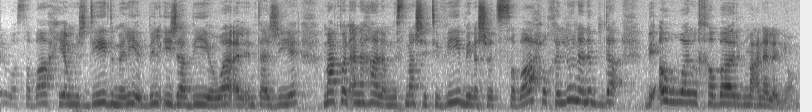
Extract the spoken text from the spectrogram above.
الخير وصباح يوم جديد مليء بالإيجابية والإنتاجية. معكم أنا هالة من سماشي تي في بنشرة الصباح وخلونا نبدأ بأول خبر معنا لليوم.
